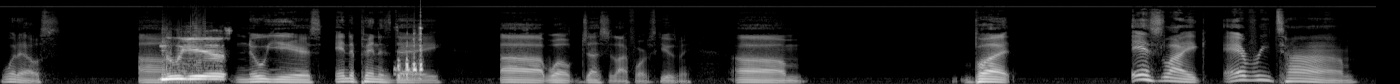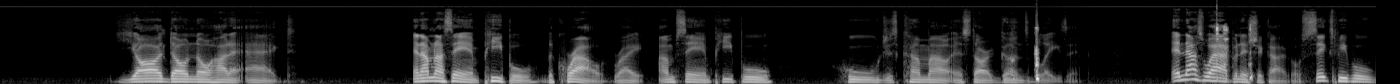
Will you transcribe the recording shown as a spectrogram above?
What else? Um, New Year's, New Year's, Independence Day. Uh, well, just July Fourth. Excuse me. Um, but it's like every time y'all don't know how to act. And I'm not saying people, the crowd, right? I'm saying people who just come out and start guns blazing. And that's what happened in Chicago. Six people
